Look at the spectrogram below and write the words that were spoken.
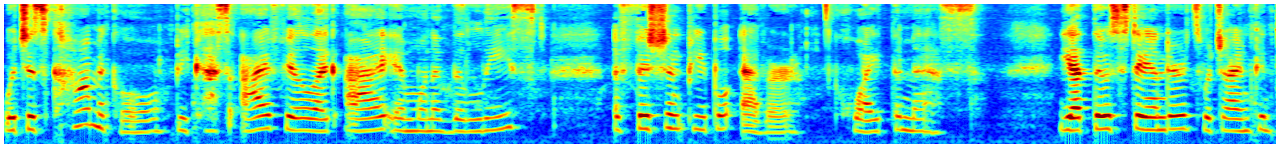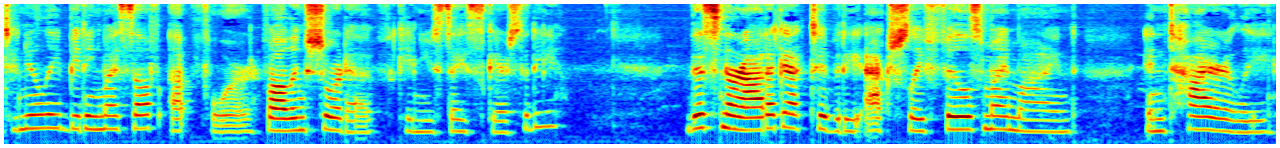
which is comical because I feel like I am one of the least efficient people ever, quite the mess. Yet those standards, which I am continually beating myself up for, falling short of, can you say scarcity? This neurotic activity actually fills my mind entirely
